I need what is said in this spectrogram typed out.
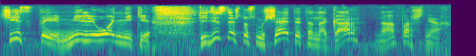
чистые миллионники. Единственное, что смущает, это нагар на поршнях.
